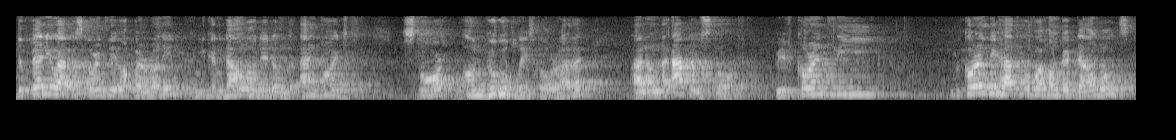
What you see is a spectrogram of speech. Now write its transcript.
the Venew app is currently up and running, and you can download it on the Android store, on Google Play Store rather, and on the Apple Store. We've currently, we currently have over 100 downloads,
